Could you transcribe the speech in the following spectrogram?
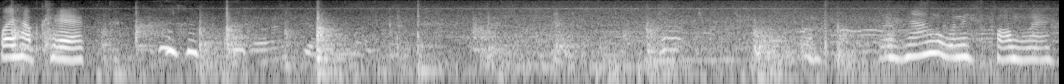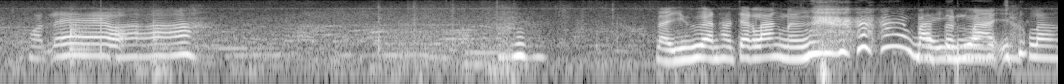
ไว้หับแขกย่างลูกนี่พร้อมไหมหมดแล้วว้าได้อยืเฮือนเฮาจักล่างหนึงบาดต้นไม้จักลัง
